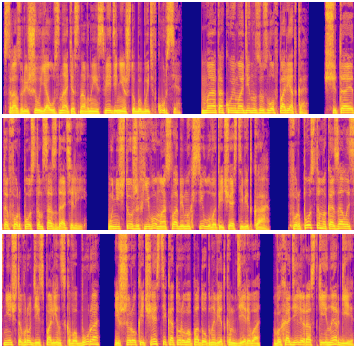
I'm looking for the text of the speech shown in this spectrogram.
Сразу решил я узнать основные сведения, чтобы быть в курсе. Мы атакуем один из узлов порядка, считая это форпостом создателей. Уничтожив его, мы ослабим их силу в этой части витка. Форпостом оказалось нечто вроде исполинского бура, из широкой части которого, подобно веткам дерева, выходили ростки энергии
